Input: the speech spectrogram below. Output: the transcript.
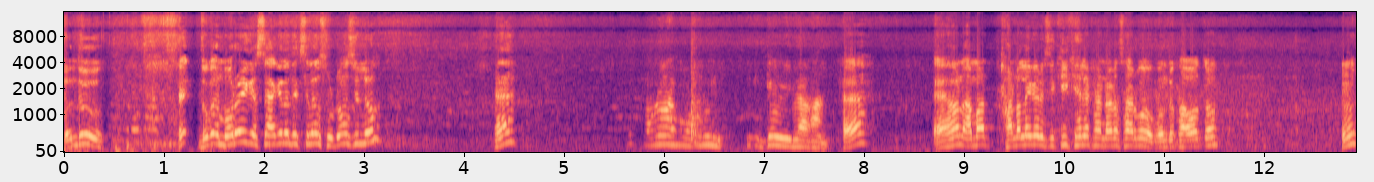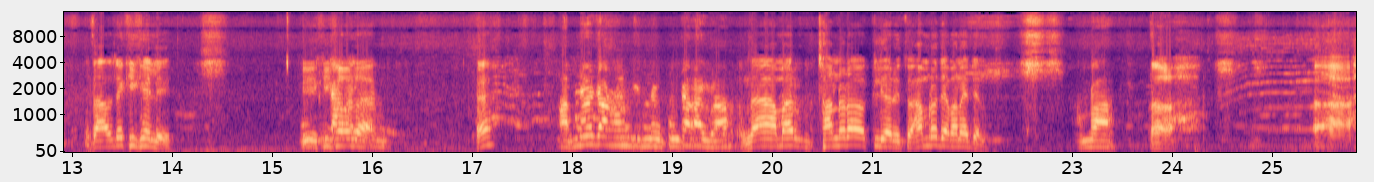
বন্ধু দোকান বড় হয়ে গেছে, আগে না দেখছিলাম ছোট ছিল হ্যাঁ? হ্যাঁ? এখন আমার ঠান্ডা লেগে রয়েছে, কি খেলে ঠান্ডাটা ছাড়বো? বন্ধু খাওয়া তো। হুম? জাল দিয়ে কি খেলে? কি কি খাওয়া যায়? হ্যাঁ? আপনার জানান না, আমার ঠান্ডাটা ক্লিয়ার হইতো। আমরা দে, বানাই দেন। আমরা আহ। আহ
